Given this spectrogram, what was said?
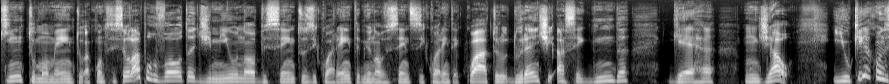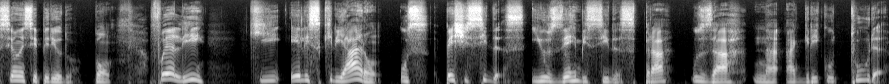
quinto momento aconteceu lá por volta de 1940, 1944, durante a Segunda Guerra Mundial. E o que aconteceu nesse período? Bom, foi ali que eles criaram os pesticidas e os herbicidas para usar na agricultura.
